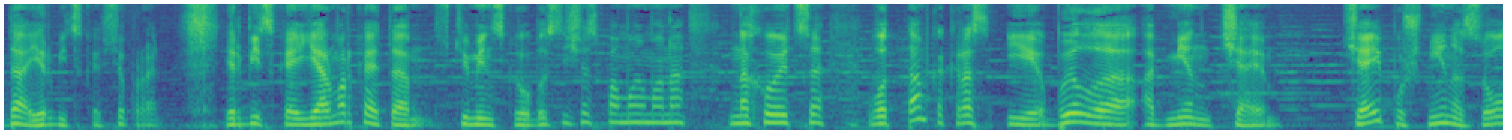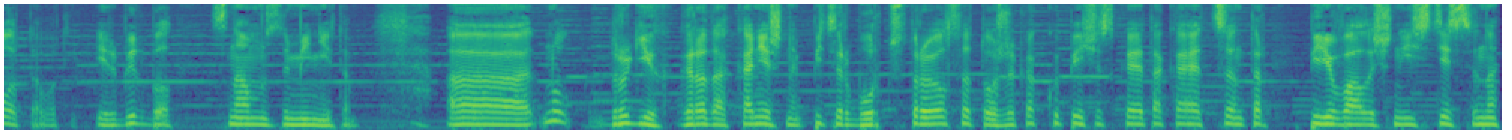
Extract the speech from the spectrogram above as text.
да, Ирбитская, все правильно. Ирбитская ярмарка, это в Тюменской области сейчас, по-моему, она находится. Вот там как раз и был э, обмен чаем. Чай, пушнина, золото. Вот Ирбит был самым знаменитым. А, ну, в других городах, конечно, Петербург строился тоже как купеческая такая центр перевалочный, естественно,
